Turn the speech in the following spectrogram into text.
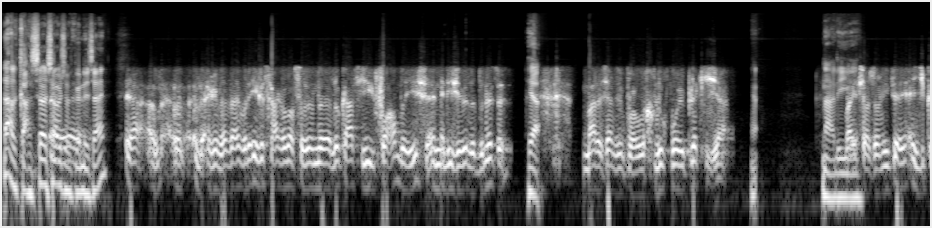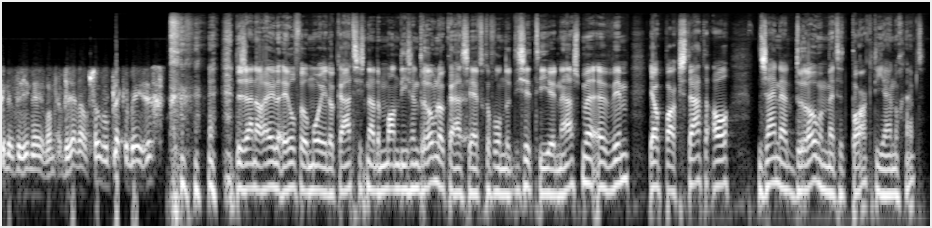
Nou, dat kan, zou, zou zo Eh, kunnen zijn. Ja, wij, wij worden ingeschakeld als er een eh, locatie voorhanden is en die ze willen benutten. Ja. Maar er zijn natuurlijk wel genoeg mooie plekjes, ja. Nou, die, Maar ik zou zo niet eh, eentje kunnen verzinnen, want we zijn al op zoveel plekken bezig. er zijn al heel, heel veel mooie locaties. Nou, de man die zijn droomlocatie heeft gevonden, die zit hier naast me. Eh, Wim, jouw park staat er al. Zijn er dromen met het park die jij nog hebt?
